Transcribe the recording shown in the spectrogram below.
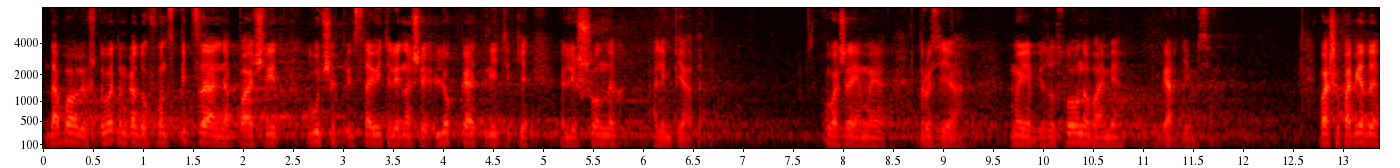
Добавлю, что в этом году фонд специально поощрит лучших представителей нашей легкой атлетики, лишенных Олимпиады. Уважаемые друзья, мы, безусловно, вами гордимся. Ваши победы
